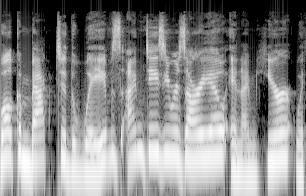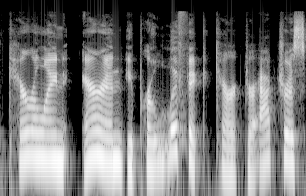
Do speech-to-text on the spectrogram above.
Welcome back to The Waves. I'm Daisy Rosario, and I'm here with Caroline Aaron, a prolific character actress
